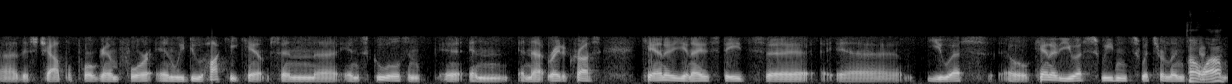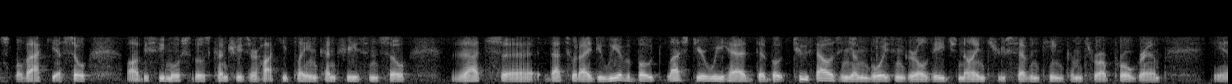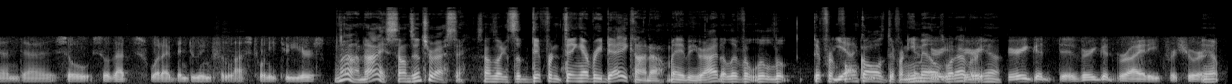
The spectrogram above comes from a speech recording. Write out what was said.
uh, this chapel program for, and we do hockey camps in uh, in schools and and and that right across Canada, United States, uh, uh, U.S., oh, Canada, U.S., Sweden, Switzerland, Oh, wow. and Slovakia. So obviously, most of those countries are hockey playing countries, and so that's uh, that's what I do. We have about last year we had about 2,000 young boys and girls aged nine through 17 come through our program, and uh, so so that's what I've been doing for the last 22 years. Oh, nice. Sounds interesting. Sounds like it's a different thing every day, kind of maybe, right? A little, little, little different phone calls, different emails, very- whatever. very- yeah. very good, uh, very good variety for sure. Yep.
